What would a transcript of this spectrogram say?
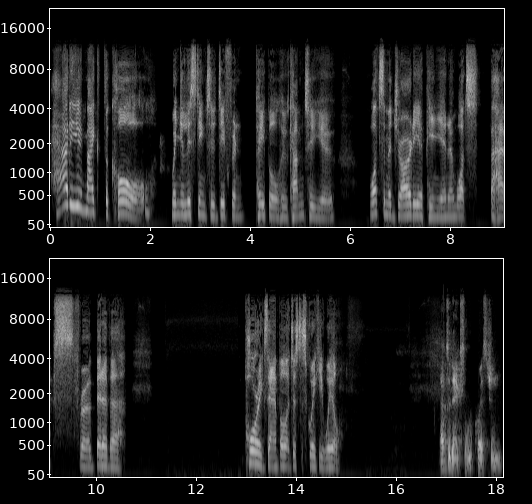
how do you make the call when you're listening to different people who come to you? What's the majority opinion and what's perhaps, for a bit of a poor example, just a squeaky wheel? That's an excellent question.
